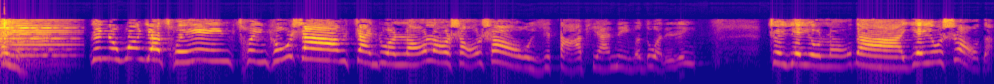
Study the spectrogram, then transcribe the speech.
哎呀人家王家村村口上站着老老少少一大片那么多的人这也有老的也有少的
